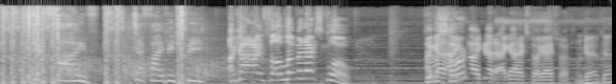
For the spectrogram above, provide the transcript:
It's at five. It's at five HP. I got 11 Explo! I Do you have a got, star? I, I got it. I got expo. I got expo. Okay, okay.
